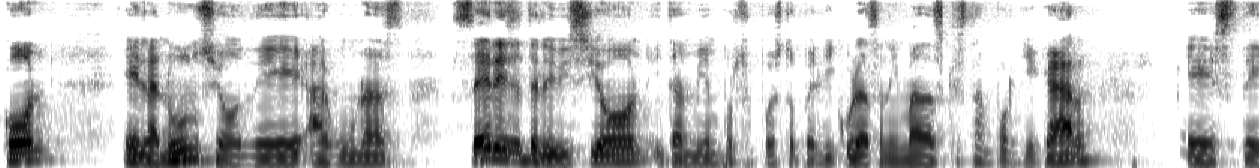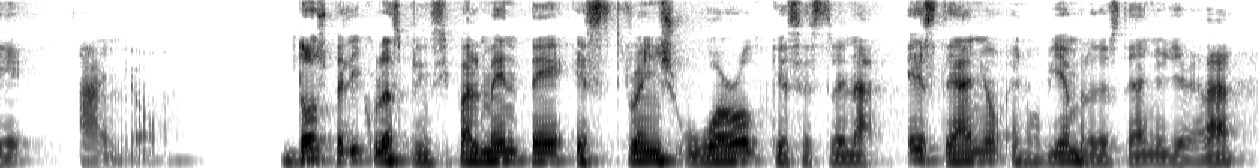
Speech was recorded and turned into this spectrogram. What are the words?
con el anuncio de algunas series de televisión y también por supuesto películas animadas que están por llegar este año. Dos películas principalmente, Strange World que se estrena este año, en noviembre de este año llegará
